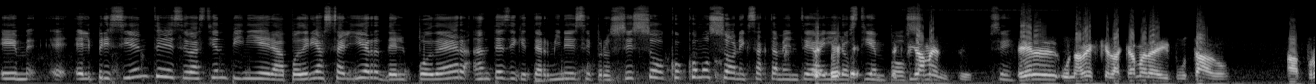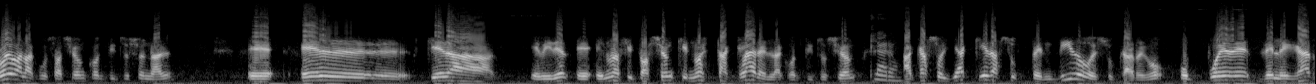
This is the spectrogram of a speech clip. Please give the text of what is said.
Em, eh, el presidente Sebastián Piñera podría salir del poder antes de que termine ese proceso. ¿Cómo son exactamente ahí los tiempos? Efectivamente. Él, una vez que la Cámara de Diputados aprueba la acusación constitucional, eh, él evidente, eh, en una situación que no está clara en la Constitución. ¿Acaso ya queda suspendido de su cargo o puede delegar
